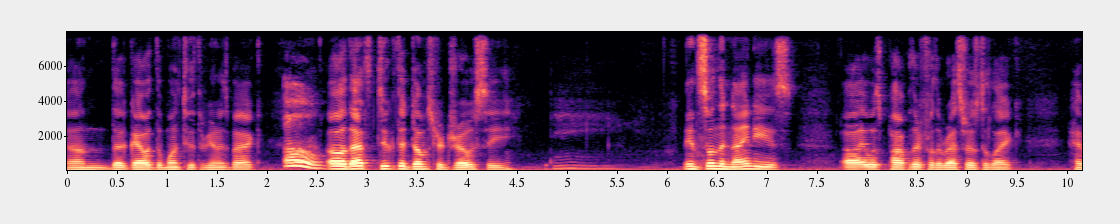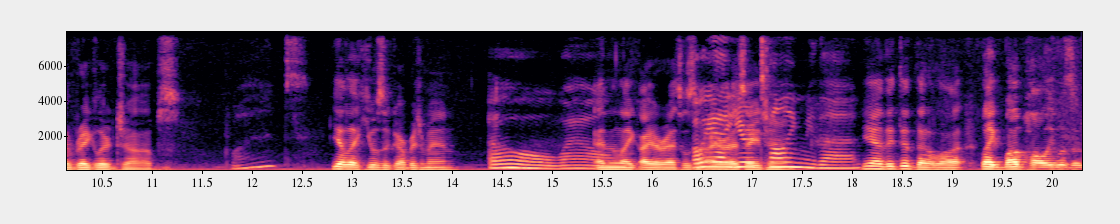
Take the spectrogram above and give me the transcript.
Um the guy with the one, two, three on his back. Oh. Oh, that's Duke the Dumpster Droese. Dang. And so in the nineties, Uh, it was popular for the wrestlers to like have regular jobs. Yeah, like he was a garbage man, Oh wow. and then like IRS was oh an yeah, IRS you were agent. telling me that. Yeah, they did that a lot. Like Bob Holly was a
